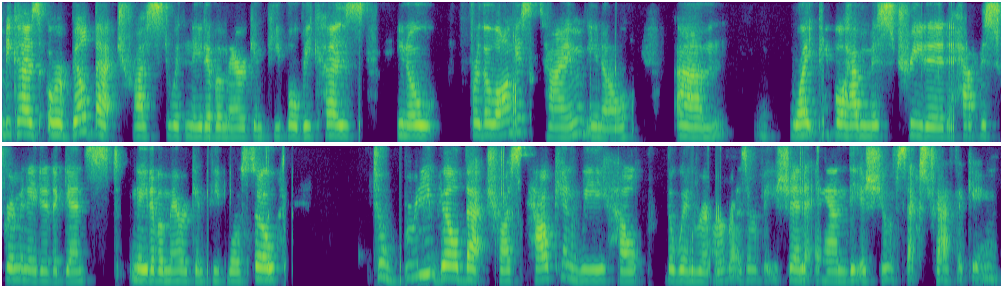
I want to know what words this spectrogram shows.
because, or build that trust with Native American people? Because, you know, for the longest time, you know, um, white people have mistreated, have discriminated against Native American people. So, to rebuild that trust, how can we help the Wind River Reservation and the issue of sex trafficking?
